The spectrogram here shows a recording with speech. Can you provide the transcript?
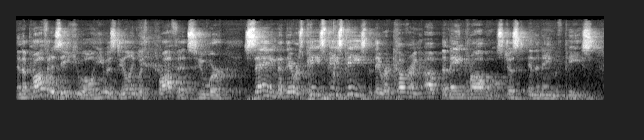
And the prophet Ezekiel, he was dealing with prophets who were saying that there was peace, peace, peace, but they were covering up the main problems just in the name of peace.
